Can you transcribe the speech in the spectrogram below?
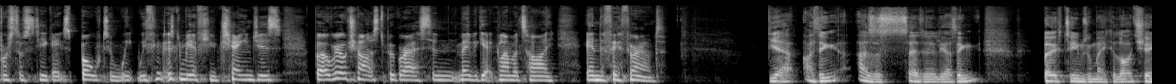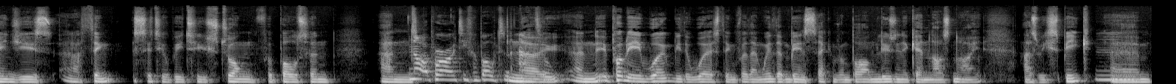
Bristol City against Bolton? We, we think there's going to be a few changes, but a real chance to progress and maybe get Glamour tie in the fifth round. Yeah, I think, as I said earlier, I think both teams will make a lot of changes, and I think City will be too strong for Bolton. And not a priority for Bolton no, and it probably won't be the worst thing for them with them being second from bottom, losing again last night as we speak. Mm. Um,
